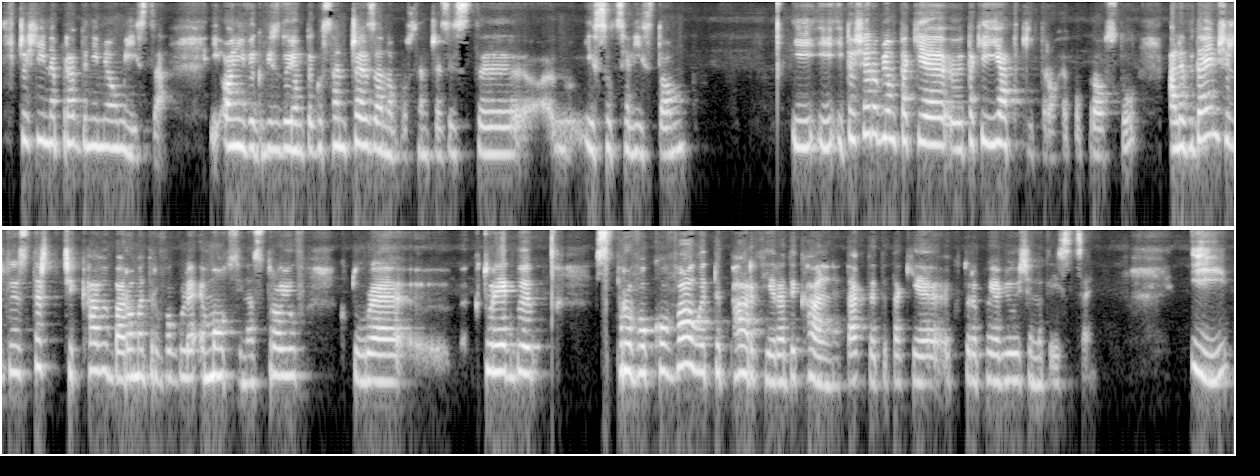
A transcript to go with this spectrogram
wcześniej naprawdę nie miało miejsca. I oni wygwizdują tego Sancheza, no bo Sanchez jest, e, jest socjalistą, i, i, I to się robią takie, takie jatki trochę po prostu, ale wydaje mi się, że to jest też ciekawy barometr w ogóle emocji, nastrojów, które, które jakby sprowokowały te partie radykalne, tak? te, te takie, które pojawiły się na tej scenie. I,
